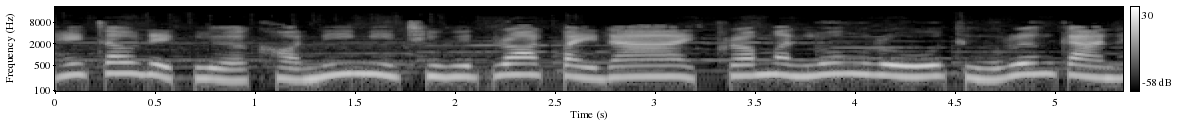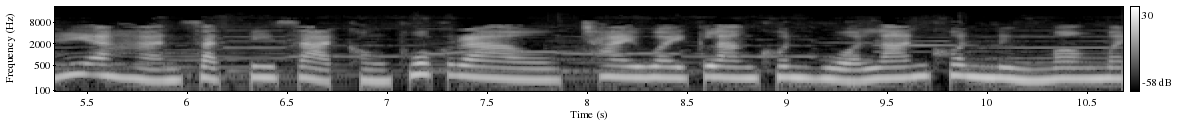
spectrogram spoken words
ให้เจ้าเด็กเหลือขอนี่มีชีวิตรอดไปได้ เพราะมันล่วงรู้ถึงเรื่องการให้อาหารสัตว์ปีศาจของพวกเรา ชายวัยกลางคนหัวล้านคนหนึ่งมองมา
